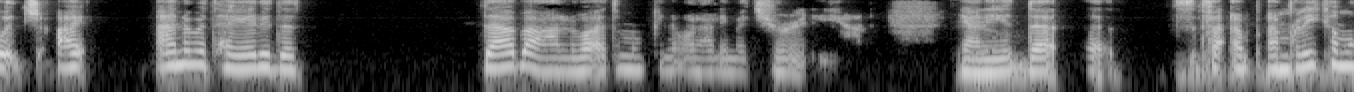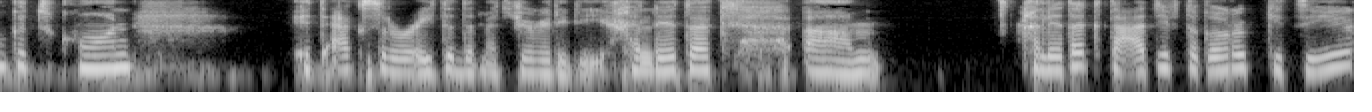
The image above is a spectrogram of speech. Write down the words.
which I أنا بتهيألي ده ده مع الوقت ممكن نقول عليه maturity يعني. يعني ده فأمريكا ممكن تكون it accelerated the maturity. دي خليتك um, خليتك تعدي في تجارب كتير.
